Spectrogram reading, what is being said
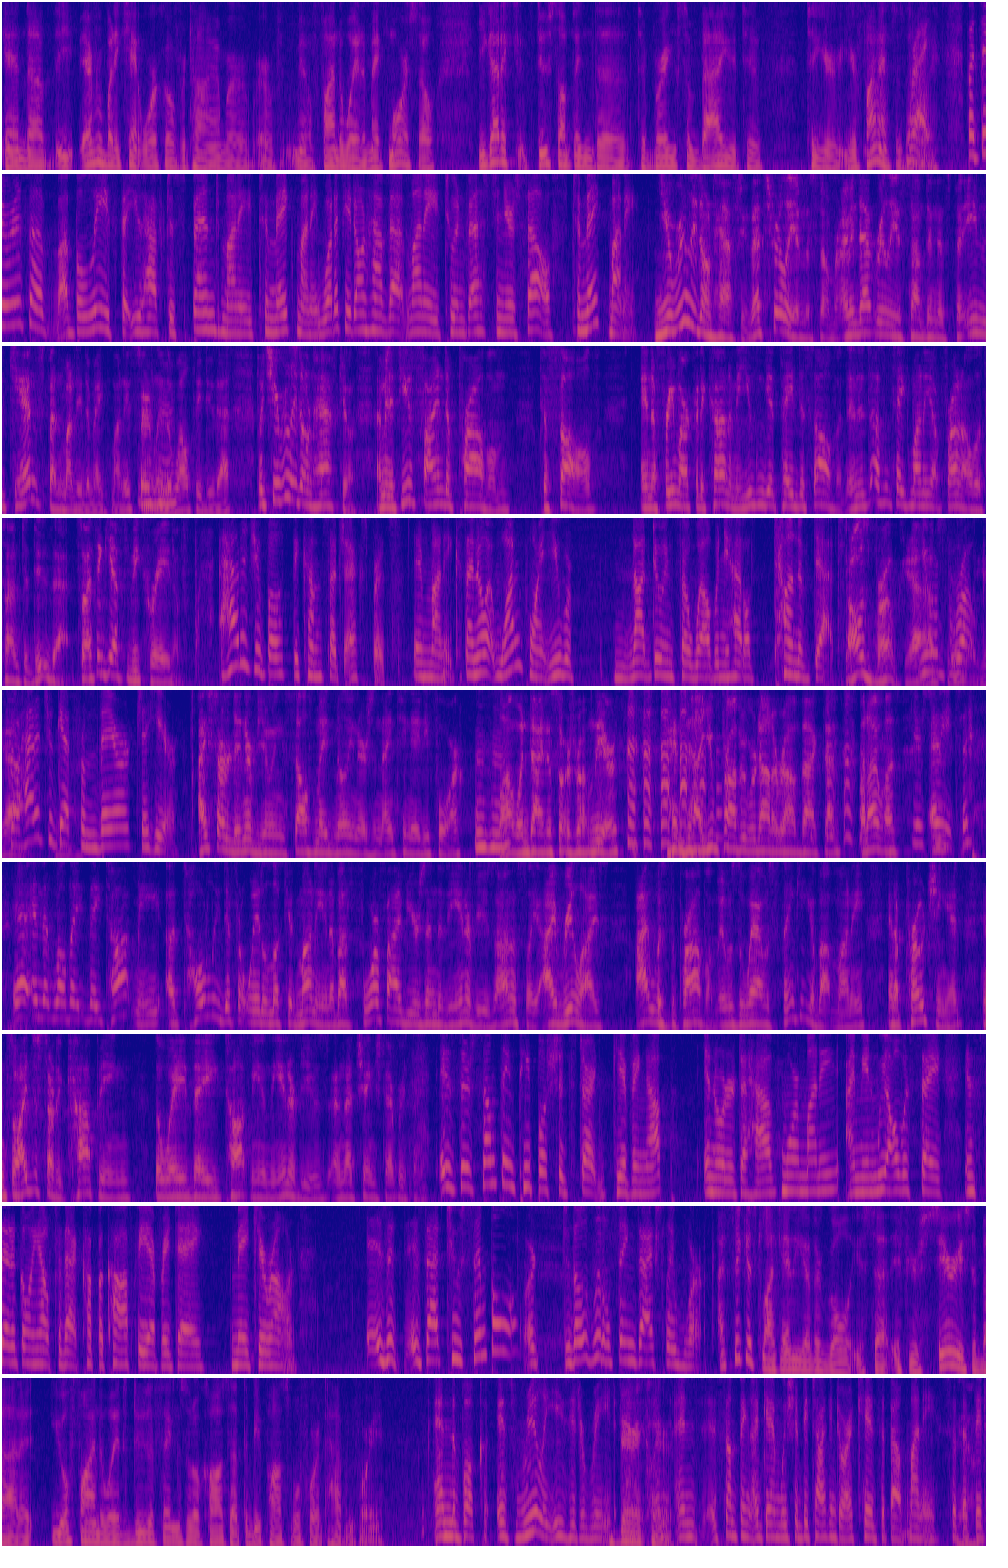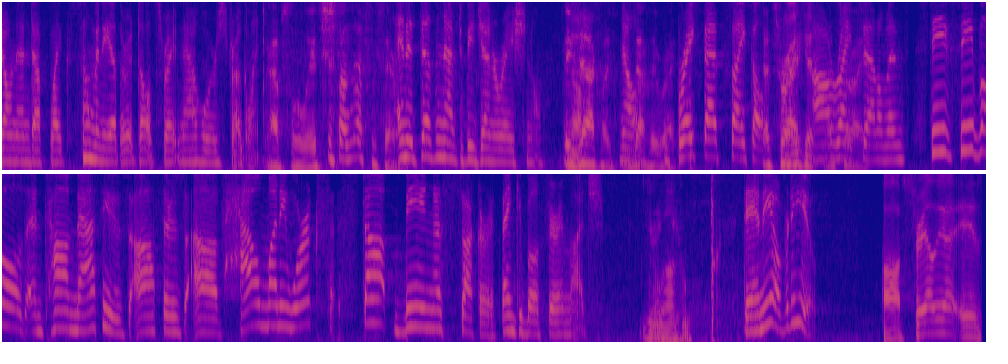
And uh, the, everybody can't work overtime or, or you know find a way to make more. So you got to do something to to bring some value to to your, your finances that right. way. But there is a, a, belief that you have to spend money to make money. What if you don't have that money to invest in yourself to make money? You really don't have to. That's really a misnomer. I mean, that really is something that's been, you can spend money to make money. Certainly mm -hmm. the wealthy do that. But you really don't have to. I mean, if you find a problem to solve, in a free market economy, you can get paid to solve it. And it doesn't take money up front all the time to do that. So I think you have to be creative. How did you both become such experts in money? Because I know at one point you were not doing so well when you had a ton of debt. I was broke, yeah. You were broke. Yeah, so how did you get yeah. from there to here? I started interviewing self-made millionaires in 1984, mm -hmm. when dinosaurs roamed the earth. and uh, you probably were not around back then, but I was. You're sweet. And, yeah, and the, well, they, they taught me a totally different way to look at money. And about four or five years into the interviews, honestly, I realized I was the problem. It was the way I was thinking about money and approaching it. And so I just started copying the way they taught me in the interviews, and that changed everything. Is there something people should start giving up in order to have more money? I mean, we always say, instead of going out for that cup of coffee every day, make your own. Is, it, is that too simple, or do those little things actually work? I think it's like any other goal that you set. If you're serious about it, you'll find a way to do the things that will cause that to be possible for it to happen for you. And the book is really easy to read. Very and, clear. And, and, something, again, we should be talking to our kids about money so yeah. that they don't end up like so many other adults right now who are struggling. Absolutely. It's just unnecessary. And it doesn't have to be generational. Exactly. No. Exactly right. Break that cycle. That's right. All That's right, right, gentlemen. Steve Siebold and Tom Matthews, authors of How Money Works, Stop Being a Sucker. Thank you both very much. You're Thank welcome. You. Danny, over to you. Australia is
